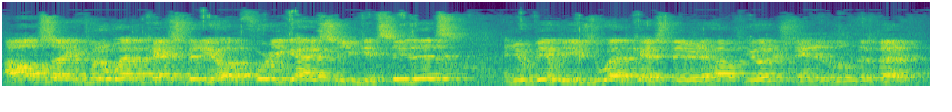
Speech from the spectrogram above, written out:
Also I can put a webcast video up for you guys so you can see this, and you'll be able to use the webcast video to help you understand it a little bit better.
